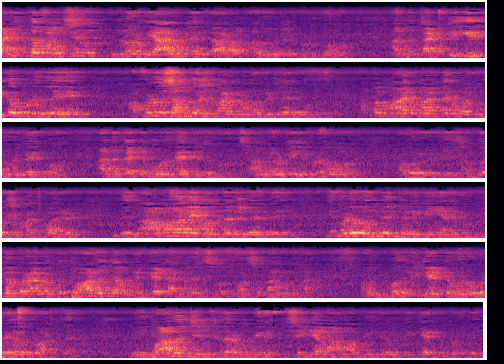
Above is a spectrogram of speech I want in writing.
அடுத்த ஃபங்க்ஷன் இன்னொரு யார் வீட்டில் இருக்காளோ அவங்க வீட்டில் கொடுக்கணும். அந்த தட்டு இருக்க பொழுது அவ்வளவு சந்தோஷமா இருக்கும் நம்ம வீட்டில் இருக்கும்போது. அப்போ மாறி மாறி தான் ஒரு மூணு பேர் இருக்கும் அந்த தட்டு மூணு பேருக்கு இருக்கும் சாமியோட எவ்வளவோ அவருடைய சந்தோஷமா இருப்பார். இந்த நாமாலயம் வந்ததுலேருந்து எவ்வளவு வந்து இப்போ நீங்க எனக்கு உள்ள பிறகு இந்த பாடத்தை அவங்க கேட்டாங்க சிவகுமார் சொன்னாங்க அவங்க முதல்ல கேட்ட ஒரு ஒரே ஒரு வார்த்தை. நீ வாதம் செஞ்சு தர முடியாது செய்யலாம் அப்படிங்கிறது கேட்கும் பொழுது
